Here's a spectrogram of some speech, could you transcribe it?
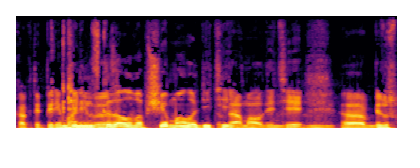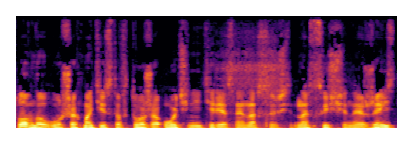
как-то переманивают. Екатерина сказала, вообще мало детей. Да, мало детей. Безусловно, у шахматистов тоже очень интересная, насыщенная жизнь.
